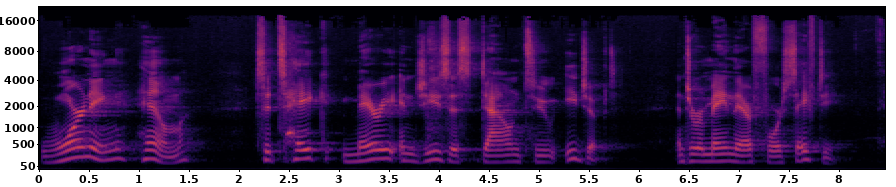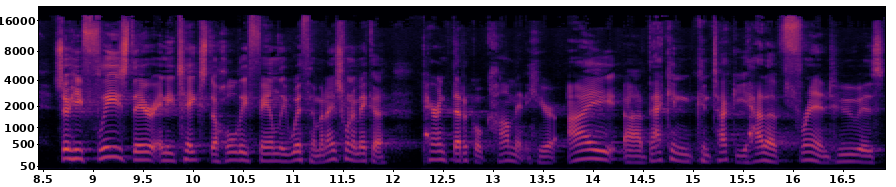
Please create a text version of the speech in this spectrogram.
warning him to take Mary and Jesus down to Egypt and to remain there for safety. So he flees there and he takes the Holy Family with him. And I just want to make a parenthetical comment here. I, uh, back in Kentucky, had a friend who is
